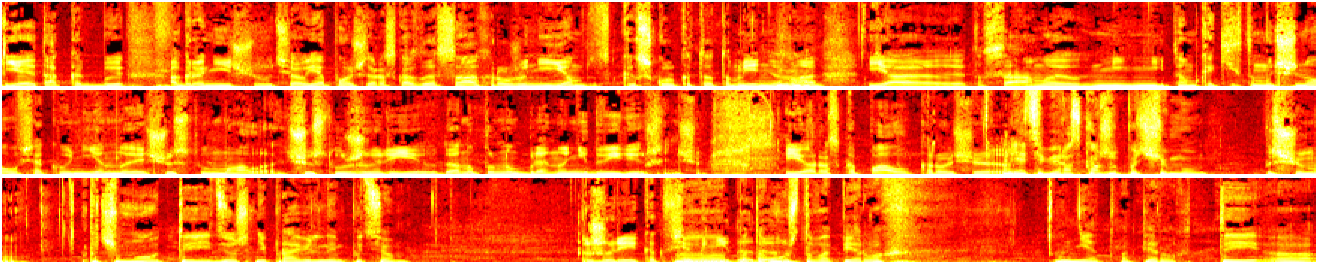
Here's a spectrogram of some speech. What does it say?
Я и так как бы ограничиваю тебя. Я помню, что я рассказывал, я сахар уже не ем ск- сколько-то там, я не знаю. Я это самое, не, не там каких-то мучного всякого не ем, но я чувствую мало, чувствую жирею, да, ну, ну блин, ну не двигаешься ничего. И я раскопал, короче, А я тебе расскажу, почему. почему? Почему ты идешь неправильным путем? Жирей, как все Э, гнида, Потому да? что, во-первых, нет, во-первых, ты э,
